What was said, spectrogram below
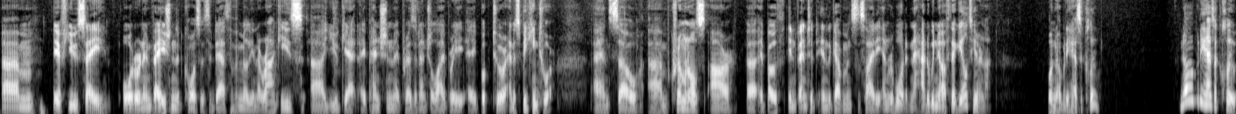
um, if you say order an invasion that causes the death of a million Iraqis, uh, you get a pension, a presidential library, a book tour, and a speaking tour. And so um, criminals are uh, both invented in the government society and rewarded. Now, how do we know if they're guilty or not? Well, nobody has a clue. Nobody has a clue.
